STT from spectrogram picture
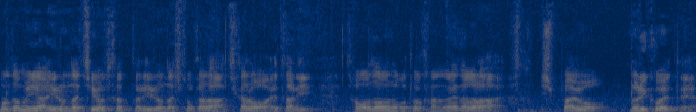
そのためにはいろんな知恵を使ったりいろんな人から力を得たりさまざまなことを考えながら失敗を乗り越えて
